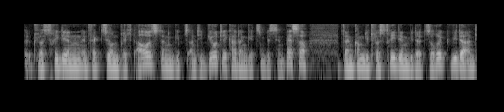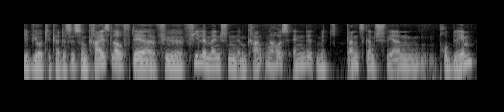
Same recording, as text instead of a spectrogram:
äh, Clostridieninfektion bricht aus, dann gibt's Antibiotika, dann geht's ein bisschen besser. Dann kommen die Clostridien wieder zurück, wieder Antibiotika. Das ist so ein Kreislauf, der für viele Menschen im Krankenhaus endet mit ganz, ganz schweren Problemen.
